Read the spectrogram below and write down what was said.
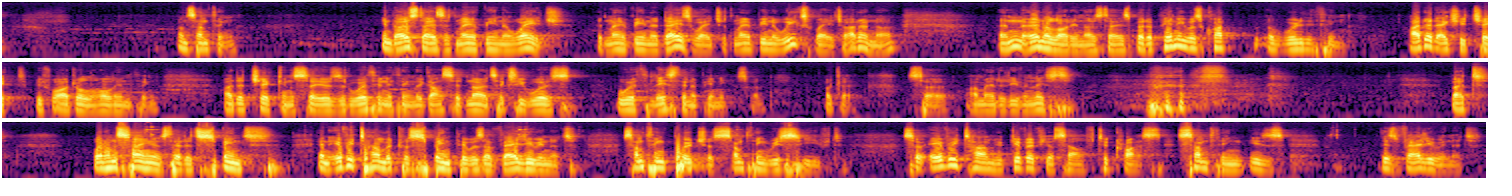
on something. In those days, it may have been a wage. It may have been a day's wage. It may have been a week's wage. I don't know. I didn't earn a lot in those days, but a penny was quite a worthy thing. I did actually check before I drilled a hole in anything. I did check and say, is it worth anything? The guy said, no, it's actually worth, worth less than a penny. So, okay. So I made it even less. but what I'm saying is that it's spent, and every time it was spent, there was a value in it something purchased, something received. So every time you give of yourself to Christ, something is, there's value in it.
